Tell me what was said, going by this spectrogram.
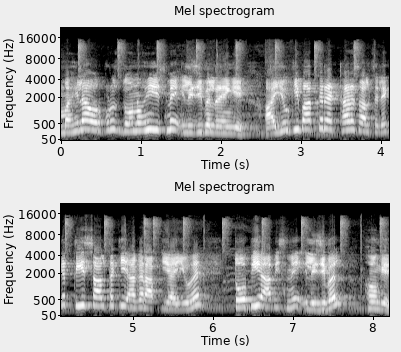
महिला और पुरुष दोनों ही इसमें एलिजिबल रहेंगे। आयु की बात करें 18 साल से लेकर 30 साल तक की अगर आपकी आयु है तो भी आप इसमें एलिजिबल होंगे।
